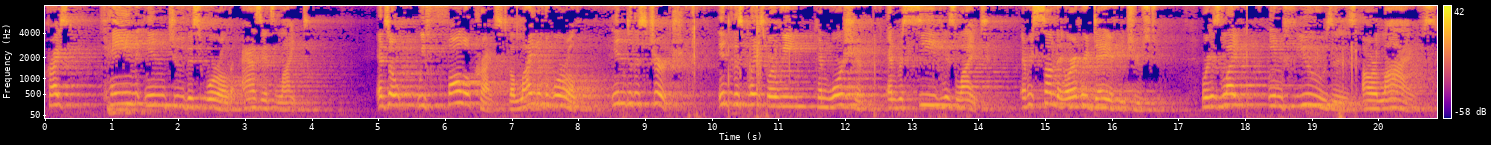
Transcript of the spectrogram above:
Christ came into this world as its light. And so we follow Christ, the light of the world, into this church, into this place where we can worship and receive His light every Sunday or every day if we choose to, where His light infuses our lives.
